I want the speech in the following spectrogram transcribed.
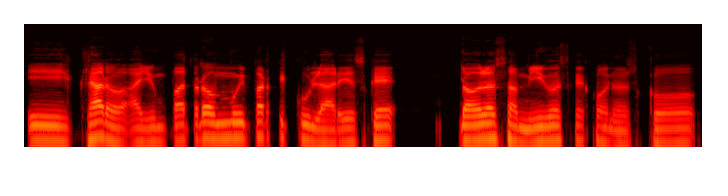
y claro, hay un patrón muy particular y es que todos los amigos que conozco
